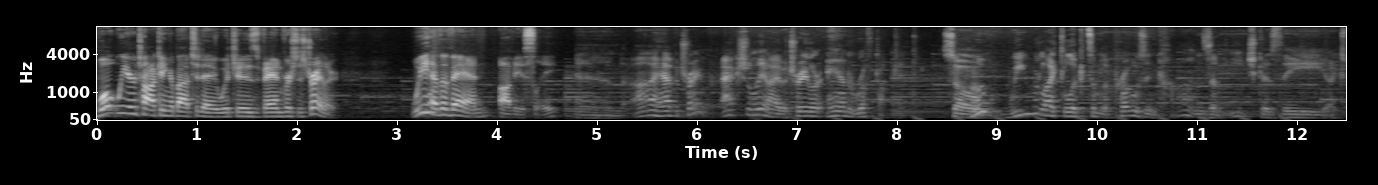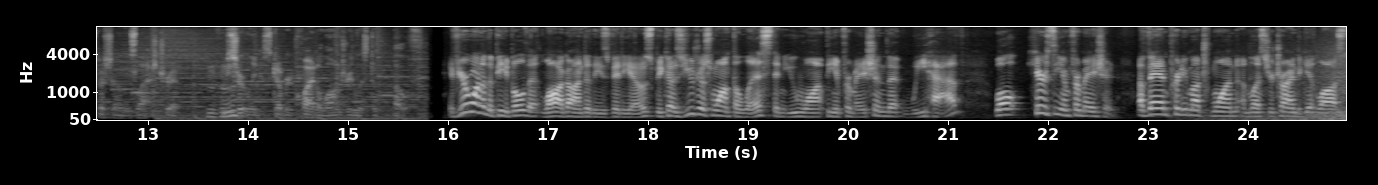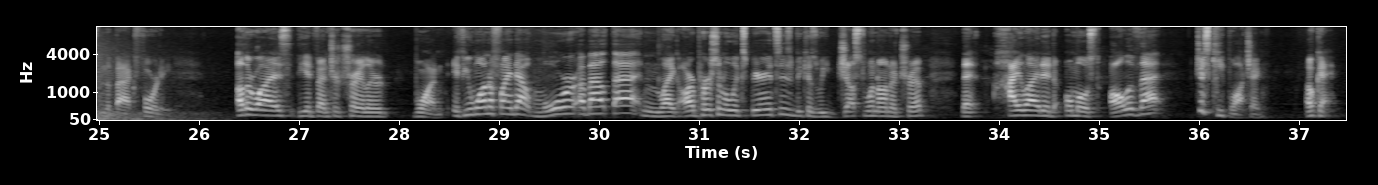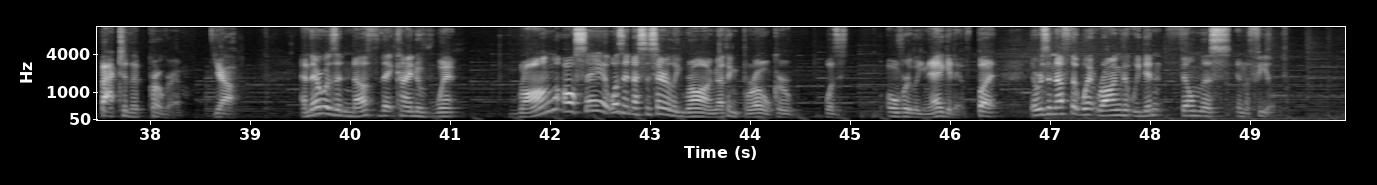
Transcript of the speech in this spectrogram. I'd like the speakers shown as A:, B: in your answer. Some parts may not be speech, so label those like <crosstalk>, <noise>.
A: what we are talking about today, which is van versus trailer. We have a van, obviously.
B: And I have a trailer. Actually, I have a trailer and a rooftop tent. So we would like to look at some of the pros and cons of each because the, especially on this last trip, we mm-hmm. certainly discovered quite a laundry list of both.
A: If you're one of the people that log on to these videos because you just want the list and you want the information that we have, well, here's the information. A van pretty much won unless you're trying to get lost in the back 40. Otherwise, the adventure trailer won. If you want to find out more about that and like our personal experiences because we just went on a trip that highlighted almost all of that, just keep watching. Okay, back to the program. Yeah. And there was enough that kind of went wrong, I'll say. It wasn't necessarily wrong, nothing broke or was overly negative, but there was enough that went wrong that we didn't film this in the field.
